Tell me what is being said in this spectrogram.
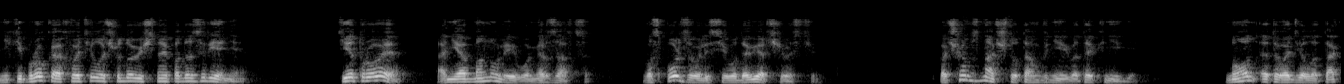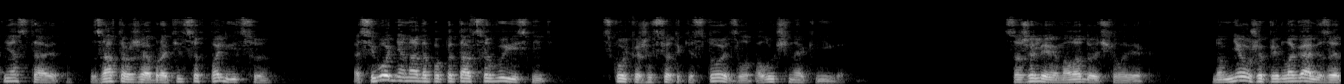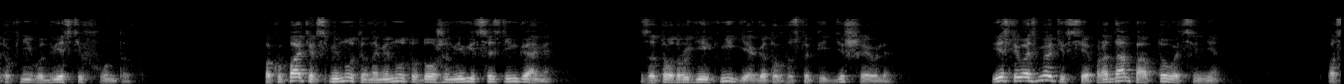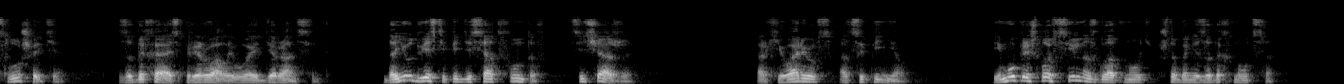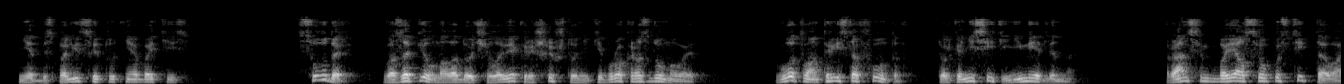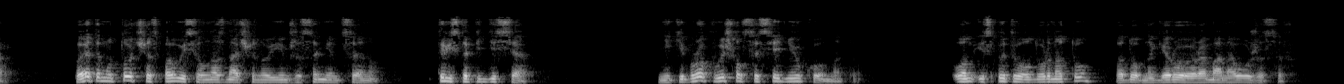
Ники Брока охватило чудовищное подозрение. Те трое, они обманули его, мерзавцы, воспользовались его доверчивостью. Почем знать, что там в ней, в этой книге? Но он этого дела так не оставит. Завтра же обратится в полицию. А сегодня надо попытаться выяснить, сколько же все-таки стоит злополучная книга. Сожалею, молодой человек, но мне уже предлагали за эту книгу 200 фунтов. Покупатель с минуты на минуту должен явиться с деньгами. Зато другие книги я готов уступить дешевле. Если возьмете все, продам по оптовой цене. Послушайте, задыхаясь, прервал его Эдди Рансинг. Даю 250 фунтов. Сейчас же. Архивариус оцепенел. Ему пришлось сильно сглотнуть, чтобы не задохнуться. Нет, без полиции тут не обойтись. Сударь, возопил молодой человек, решив, что Никиброк раздумывает. Вот вам триста фунтов, только несите немедленно. Рансинг боялся упустить товар, поэтому тотчас повысил назначенную им же самим цену – 350. Никиброк вышел в соседнюю комнату. Он испытывал дурноту, подобно герою романа ужасов.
